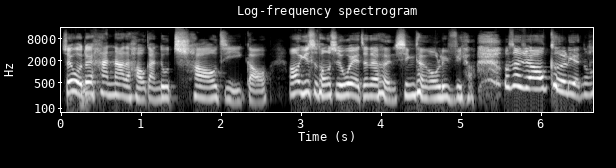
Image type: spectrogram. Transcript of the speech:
所以我对汉娜的好感度超级高。然后与此同时，我也真的很心疼 Olivia，我真的觉得好可怜哦。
